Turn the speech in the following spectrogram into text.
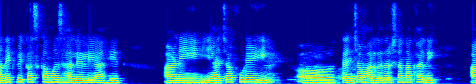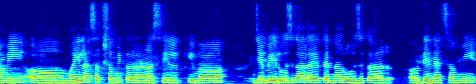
अनेक विकास कामं झालेली आहेत. आणि ह्याच्या पुढेही त्यांच्या मार्गदर्शनाखाली आम्ही महिला सक्षमीकरण असेल किंवा जे बेरोजगार आहे त्यांना रोजगार देण्याचं देण्याचा मी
